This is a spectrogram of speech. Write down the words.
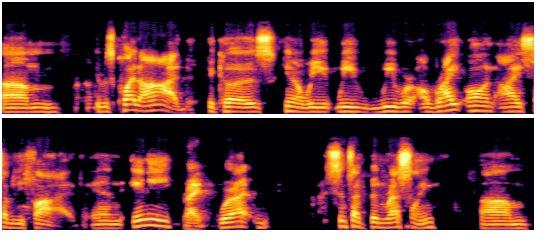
Um, it was quite odd because you know we we we were right on I seventy five, and any Right. where I since I've been wrestling, um,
